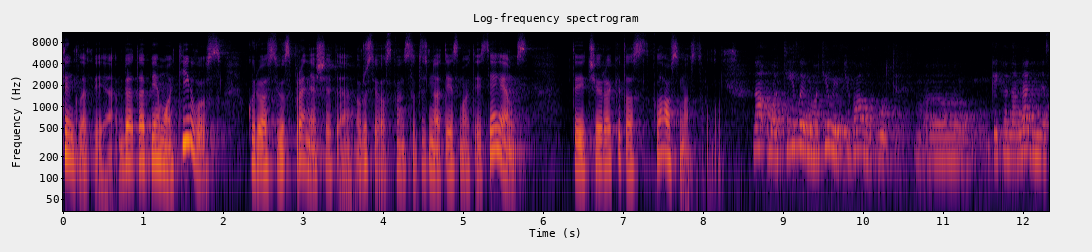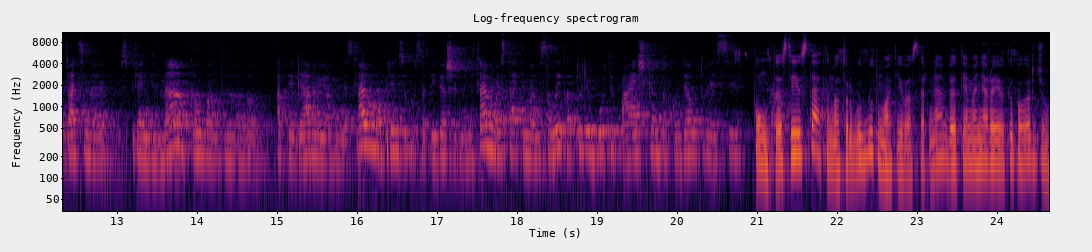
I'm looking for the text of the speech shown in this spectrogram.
tinklapyje, bet apie motyvus, kuriuos jūs pranešėte Rusijos konstitucinio teismo teisėjams, tai čia yra kitas klausimas turbūt. Na, motyvai, motyvai privalo būti. Kiekviename administracinėme sprendime, kalbant apie gerojo administravimo principus, apie viešą administravimo įstatymą, visą laiką turi būti paaiškinta, kodėl tu esi. Punktas į įstatymą turbūt būtų motyvas, ar ne, bet jame nėra jokių pavardžių.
